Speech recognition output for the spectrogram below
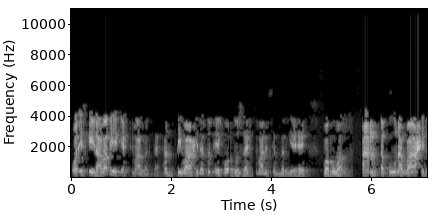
اور اس کے علاوہ بھی ایک احتمال لگتا ہے۔ انتی واحد ایک اور دوسرا احتمال اس کے اندر یہ ہے وہ ہوا ان تکون واحد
